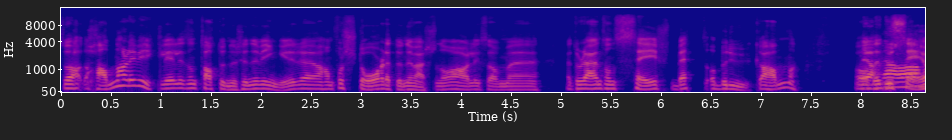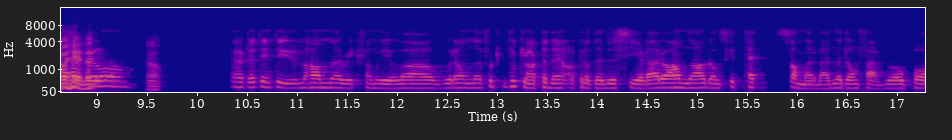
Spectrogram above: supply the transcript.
så han har de virkelig liksom tatt under sine vinger. Eh, Han forstår dette universet nå. Har liksom, jeg tror det er en sånn safe bet å bruke han. Og Ja. det, du Ja, ser jo hele jo- Ja. Jeg hørte et intervju med han eh, Rick Famuyiwa hvor han eh, forklarte det, akkurat det du sier der. Og han har ganske tett samarbeid med John Favreau på,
